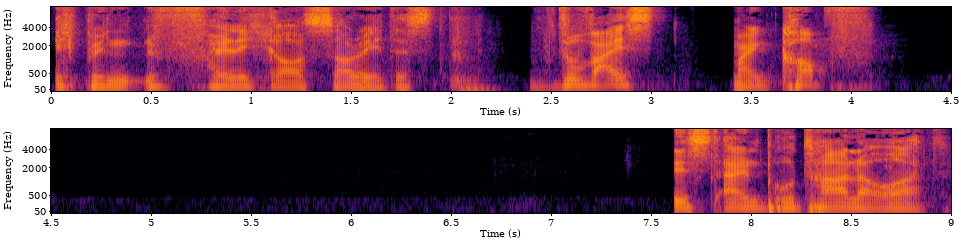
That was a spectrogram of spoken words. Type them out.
Ich bin völlig raus, sorry. Das, du weißt, mein Kopf ist ein brutaler Ort.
